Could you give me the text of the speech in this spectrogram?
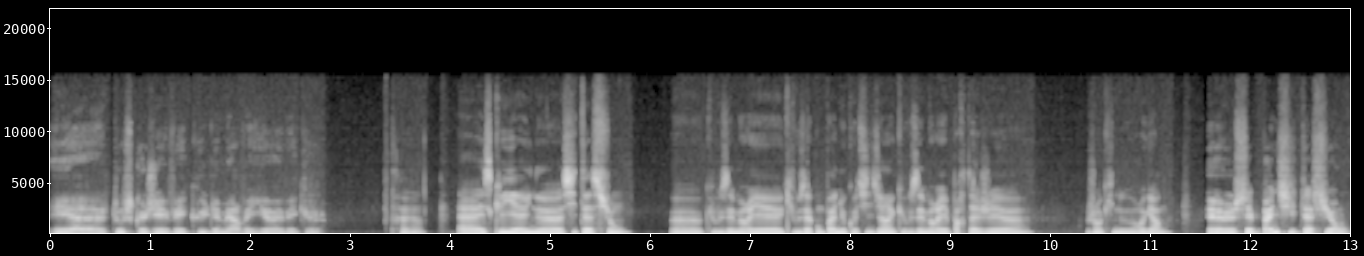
et à tout ce que j'ai vécu de merveilleux avec eux. Très bien. Euh, Est-ce qu'il y a une euh, citation euh, que vous aimeriez, qui vous accompagne au quotidien et que vous aimeriez partager euh, aux gens qui nous regardent? Euh, c'est pas une citation.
